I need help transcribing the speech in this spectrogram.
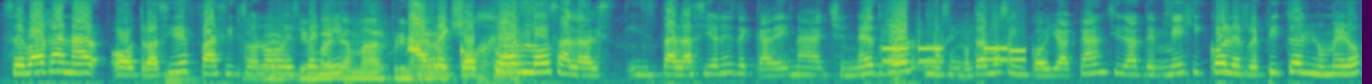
se va a ganar otro. Así de fácil, solo es venir a, recogerlos a las instalaciones de cadena H Network. Nos encontramos en Coyoacán, Ciudad de México. Les repito el número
